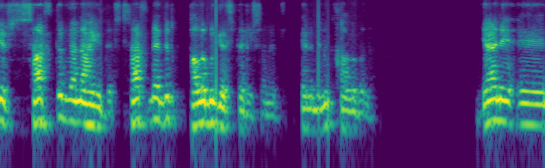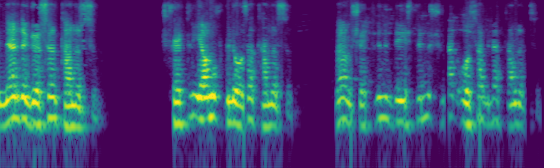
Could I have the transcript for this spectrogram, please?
Bir, sarftır ve nahiydir. Sarf nedir? Kalıbı gösterir sana. Kelimenin kalıbını. Yani e, nerede görsen tanırsın. Şekli yamuk bile olsa tanırsın. Tamam? Şeklini değiştirmişler olsa bile tanırsın.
